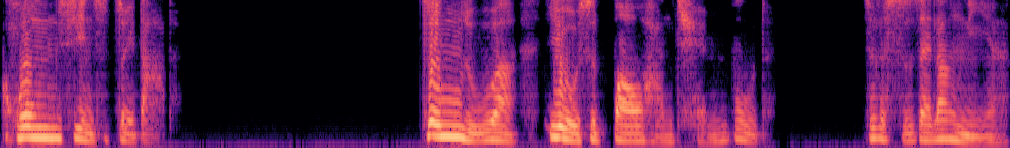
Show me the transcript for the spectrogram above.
空性是最大的，真如啊，又是包含全部的，这个实在让你啊，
